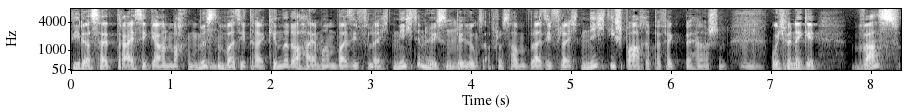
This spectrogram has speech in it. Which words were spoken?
die das seit 30 Jahren machen müssen, weil sie drei Kinder daheim haben, weil sie vielleicht nicht den höchsten Bildungsabschluss haben, weil sie vielleicht nicht die Sprache perfekt beherrschen. Hm. Wo ich mir denke, was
